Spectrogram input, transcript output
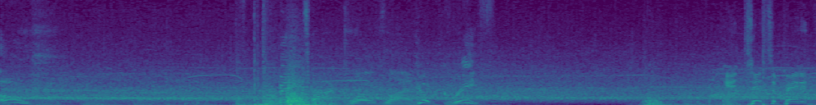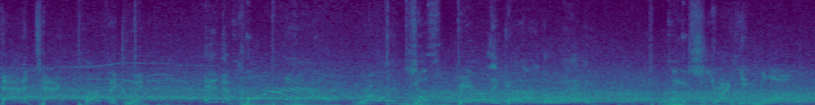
Oh, big time clothesline. Good grief! Anticipated that attack perfectly. In the corner now! Rowan just barely got out of the way. A striking blow.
